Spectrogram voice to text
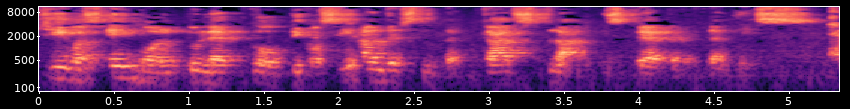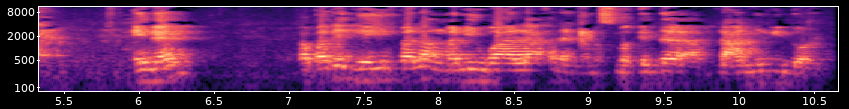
he was able to let go because he understood that God's plan is better than his. Amen? Kapatid, ngayon pa lang, maniwala ka na na mas maganda ang plano ni Lord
